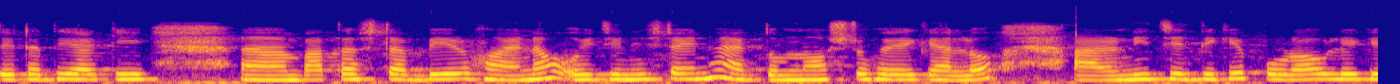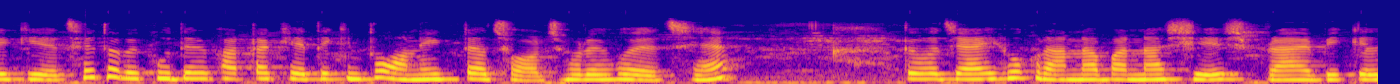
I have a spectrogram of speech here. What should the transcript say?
যেটা দিয়ে আর কি বাতাসটা বের হয় না, ওই জিনিসটাই না একদম নষ্ট হয়ে গেল। আর নিচের দিকে পোড়াও লেগে গিয়েছে তবে খুদের ভাতটা খেতে কিন্তু অনেকটা ঝরঝরে হয়েছে। তো যাই হোক রান্না বান্না শেষ, প্রায় বিকেল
